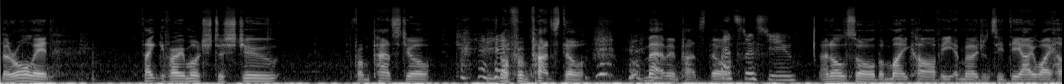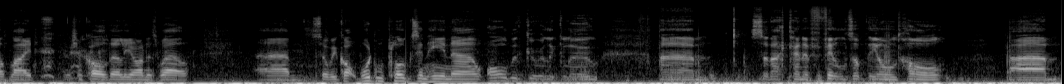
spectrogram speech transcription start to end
They're all in. Thank you very much to Stu from Padstow. Not from Padstow. but Met him in Padstow. Just you. and also the Mike Harvey Emergency DIY Helpline, which I called earlier on as well. Um, so we've got wooden plugs in here now, all with Gorilla Glue. Um, so that kind of fills up the old hole. Um,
